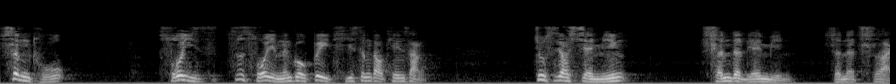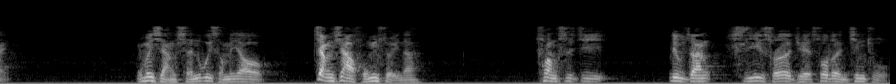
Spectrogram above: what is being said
圣徒所以之所以能够被提升到天上，就是要显明。神的怜悯，神的慈爱。我们想，神为什么要降下洪水呢？创世纪六章十一十二节说得很清楚：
